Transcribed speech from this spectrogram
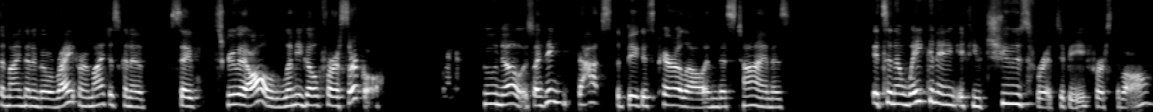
Am I going to go right? Or am I just going to say, screw it all, let me go for a circle? Who knows? So I think that's the biggest parallel in this time is it's an awakening if you choose for it to be, first of all.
